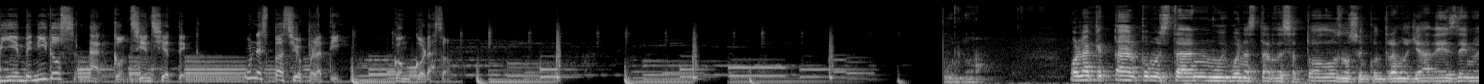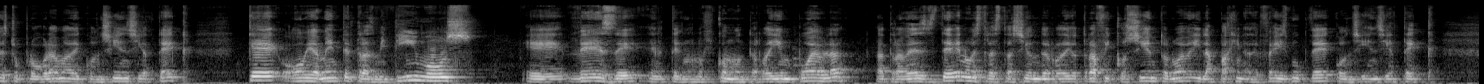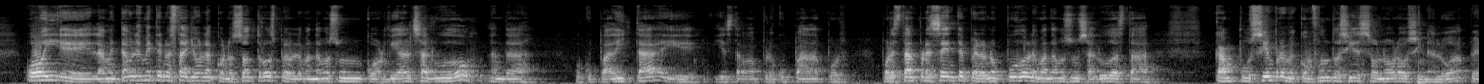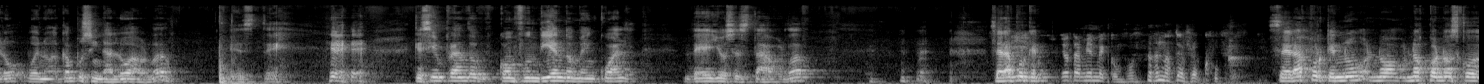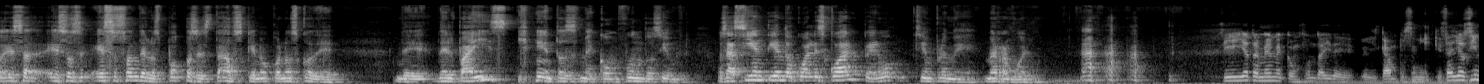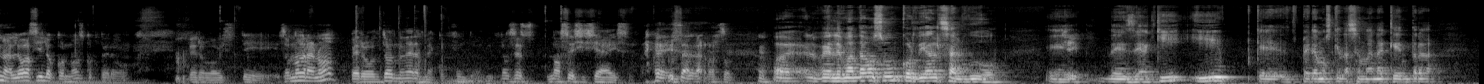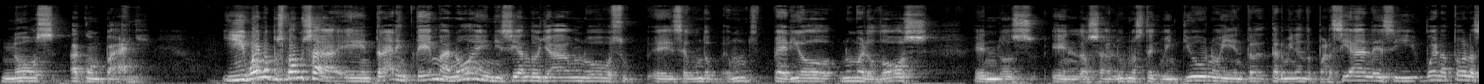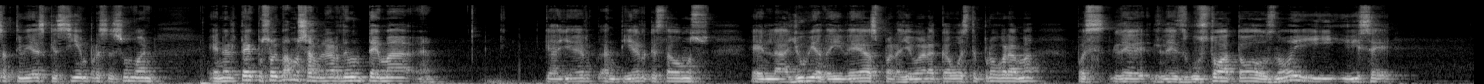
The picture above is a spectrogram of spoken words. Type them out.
Bienvenidos a Conciencia Tech, un espacio para ti, con corazón. Hola, ¿qué tal? ¿Cómo están? Muy buenas tardes a todos. Nos encontramos ya desde nuestro programa de Conciencia Tech, que obviamente transmitimos eh, desde el Tecnológico Monterrey en Puebla a través de nuestra estación de radio Tráfico 109 y la página de Facebook de Conciencia Tech. Hoy eh, lamentablemente no está Yola con nosotros, pero le mandamos un cordial saludo. Anda ocupadita y, estaba preocupada por, por estar presente, pero no pudo. Le mandamos un saludo hasta Campus. Siempre me confundo si es Sonora o Sinaloa, pero bueno, a Campus Sinaloa, ¿verdad? Este, que siempre ando confundiéndome en cuál de ellos está, ¿verdad? ¿Será porque... Yo también me confundo, no te preocupes. ¿Será porque no, no, no conozco esa, esos, esos son de los pocos estados que no conozco de, del país y entonces me confundo siempre? O sea, sí entiendo cuál es cuál, pero siempre me, me revuelvo. Sí, yo también me confundo ahí del campus en el que está. Yo Sinaloa sí lo conozco, pero, pero este, Sonora no, pero de todas maneras me confundo. Entonces, no sé si sea ese. esa es la razón. Le mandamos un cordial saludo eh, desde aquí y que esperemos que la semana que entra nos acompañe. Y bueno, pues vamos a entrar en tema, ¿no? Iniciando ya un nuevo eh, segundo, un periodo número 2 en los, en los alumnos TEC 21 y terminando parciales y bueno, todas las actividades que siempre se suman en el TEC. Pues hoy vamos a hablar de un tema eh, que ayer, antier, que estábamos en la lluvia de ideas para llevar a cabo este programa, pues les gustó a todos, ¿no? Y, dice,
